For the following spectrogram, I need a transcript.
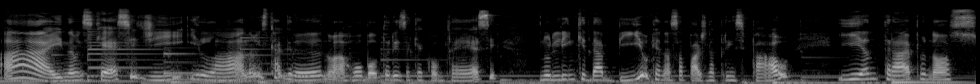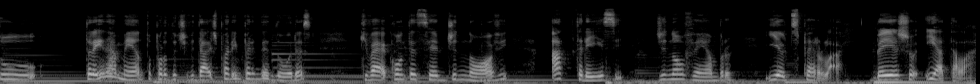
Ah, e não esquece de ir lá no Instagram, no arroba autoriza que acontece, no link da bio, que é a nossa página principal, e entrar para o nosso treinamento Produtividade para Empreendedoras, que vai acontecer de 9 a 13 de novembro. E eu te espero lá. Beijo e até lá!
